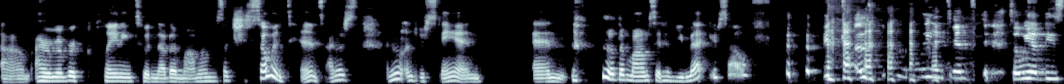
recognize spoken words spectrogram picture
um, I remember complaining to another mom. I was like, "She's so intense. I just I don't understand." And the other mom said, "Have you met yourself?" really. So we have these,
